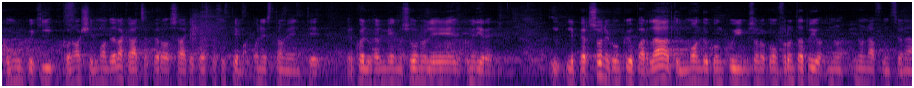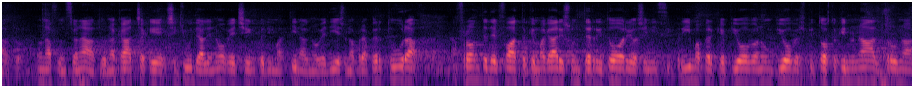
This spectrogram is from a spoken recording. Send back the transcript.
comunque chi conosce il mondo della caccia però sa che questo sistema onestamente, per quello che almeno sono le, dire, le persone con cui ho parlato, il mondo con cui mi sono confrontato io, non, non, ha funzionato. Non ha funzionato. Una caccia che si chiude alle 9.05 di mattina, alle 9.10, una preapertura, a fronte del fatto che magari su un territorio si inizi prima perché piove o non piove, piuttosto che in un altro, una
